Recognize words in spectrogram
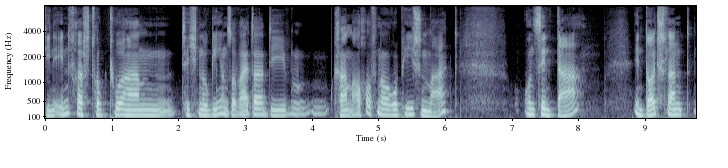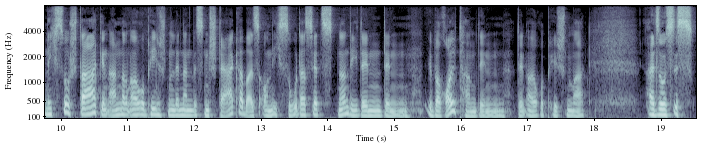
die eine Infrastruktur haben, Technologie und so weiter, die kamen auch auf den europäischen Markt und sind da in Deutschland nicht so stark, in anderen europäischen Ländern ein bisschen stärker, aber es ist auch nicht so, dass jetzt ne, die den, den überrollt haben, den, den europäischen Markt. Also es ist,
